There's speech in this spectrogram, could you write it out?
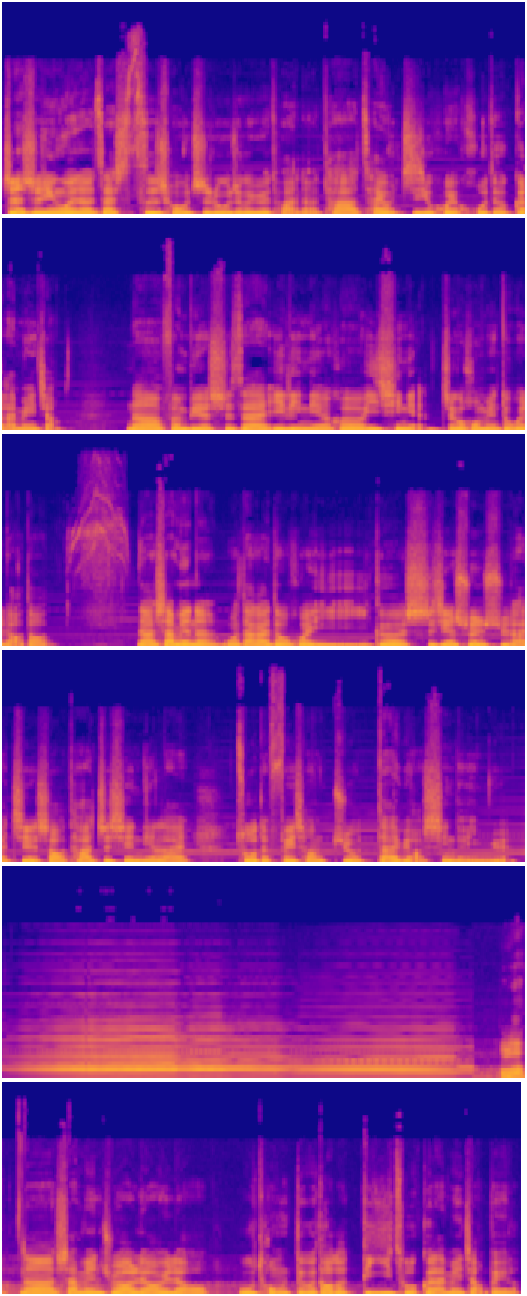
正是因为呢，在丝绸之路这个乐团呢，他才有机会获得格莱美奖。那分别是在一零年和一七年，这个后面都会聊到。那下面呢，我大概都会以一个时间顺序来介绍他这些年来做的非常具有代表性的音乐。好了，那下面就要聊一聊吴桐得到的第一座格莱美奖杯了。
